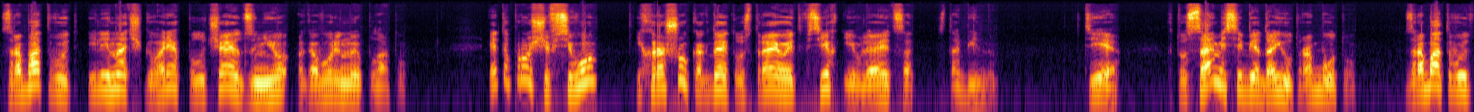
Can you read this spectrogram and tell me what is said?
зарабатывают или, иначе говоря, получают за нее оговоренную плату. Это проще всего и хорошо, когда это устраивает всех и является стабильным. Те, кто сами себе дают работу, зарабатывают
